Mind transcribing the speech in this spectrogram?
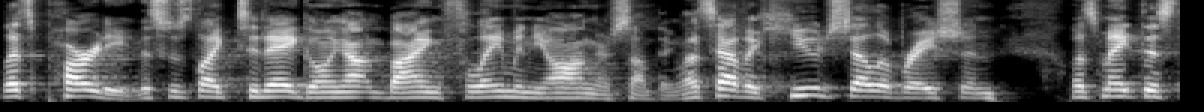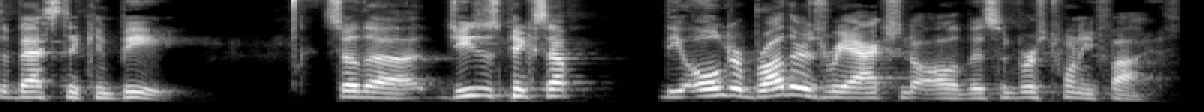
let's party. This is like today going out and buying filet mignon or something. Let's have a huge celebration. Let's make this the best it can be. So the, Jesus picks up the older brother's reaction to all of this in verse 25.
